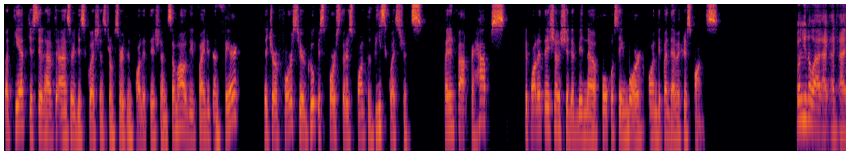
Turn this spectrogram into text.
but yet you still have to answer these questions from certain politicians. Somehow they find it unfair that you're forced, your group is forced to respond to these questions, when in fact perhaps the politicians should have been uh, focusing more on the pandemic response. Well, you know, I, I, I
